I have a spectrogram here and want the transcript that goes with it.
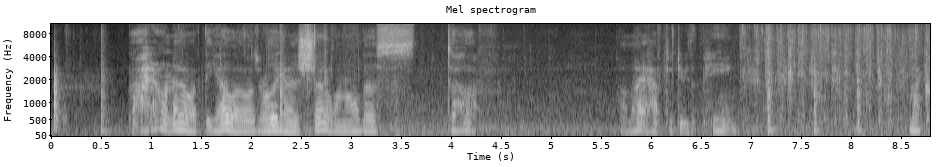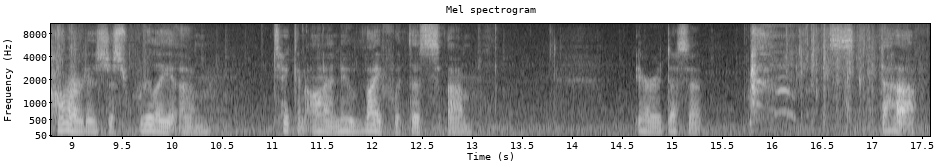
But I don't know if the yellow is really going to show on all this stuff. I might have to do the pink. My card is just really um, taken on a new life with this um, iridescent stuff.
